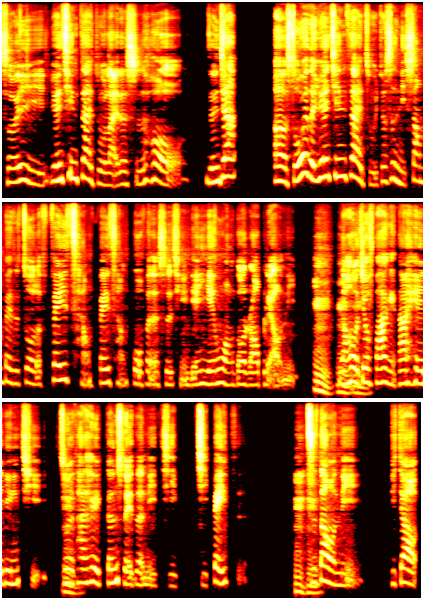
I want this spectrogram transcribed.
所以冤亲债主来的时候，人家呃所谓的冤亲债主，就是你上辈子做了非常非常过分的事情，连阎王都饶不了你。嗯，然后就发给他黑令旗，嗯、所以他可以跟随着你几几辈子，嗯，直到你比较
